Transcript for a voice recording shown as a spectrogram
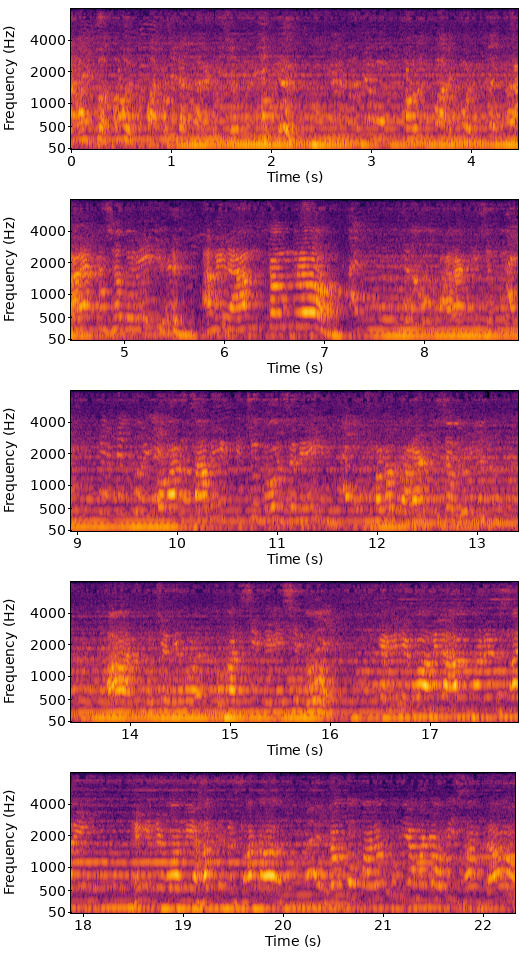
আমি কথা বলতে পারছি না আমি রামচন্দ্র। তারা কিসে কিছু দোষ নেই ছোট তারা কিসে ধরি হাত মুছে দেব তোমার সিঁদুর সিঁদুর কেটে দেবো আমি লাল পাড়ের শাড়ি ভেঙে দেবো আমি হাতের শাখা যত পারো তুমি আমাকে অভিশাপ দাও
